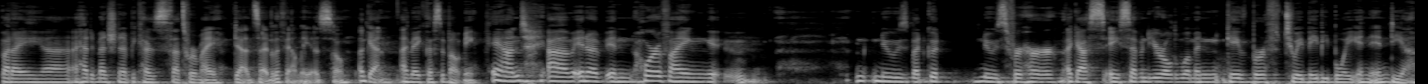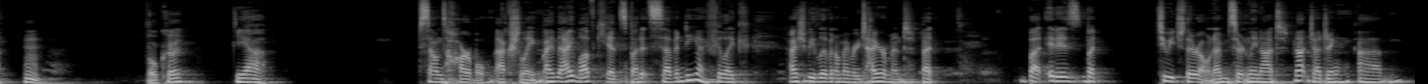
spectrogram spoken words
but I, uh, I had to mention it because that's where my dad's side of the family is. So again, I make this about me. And, um, in a, in horrifying news, but good news for her, I guess. A 70 year old woman gave birth to a baby boy in India. Okay. Yeah. Sounds horrible, actually. I, I love kids, but at 70, I feel like I should be living on my retirement. But, but it is, but to each their own. I'm certainly not, not judging. Um,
